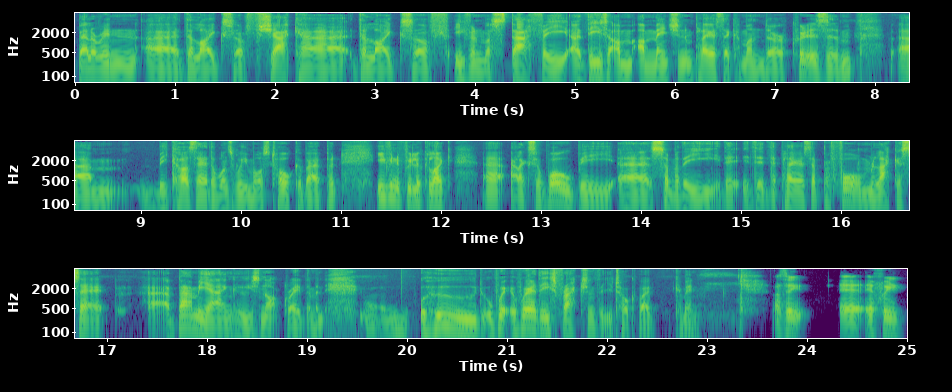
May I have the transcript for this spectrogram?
Bellerin, uh, the likes of Xhaka, the likes of even Mustafi. Uh, these I'm, I'm, mentioning players that come under criticism um, because they're the ones we most talk about. But even if we look like uh, Alex Iwobi, uh, some of the, the, the, players that perform, Lacazette, uh, Aubameyang, who's not great. I mean, who, where, where these fractions that you talk about come in? I think if we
